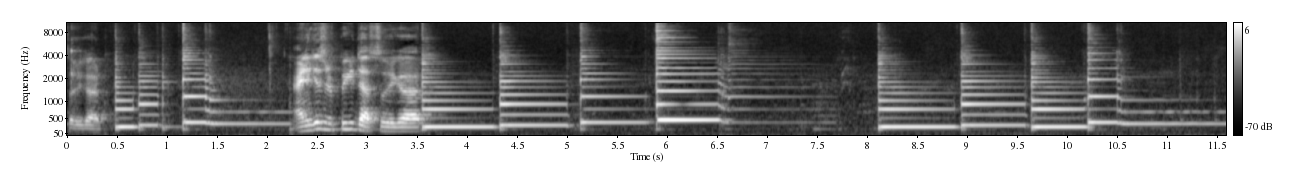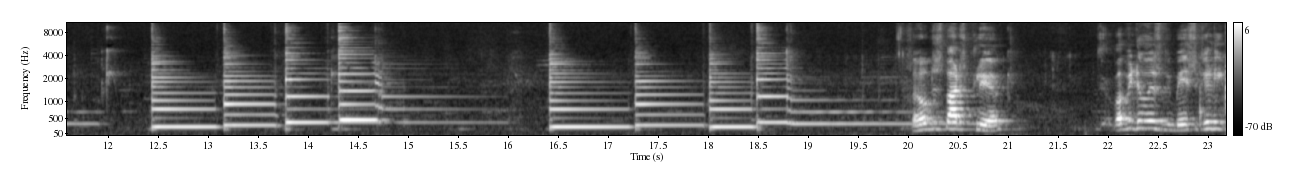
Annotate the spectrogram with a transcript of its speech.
So we got, and you just repeat that. So we got. So I hope this part is clear what we do is we basically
